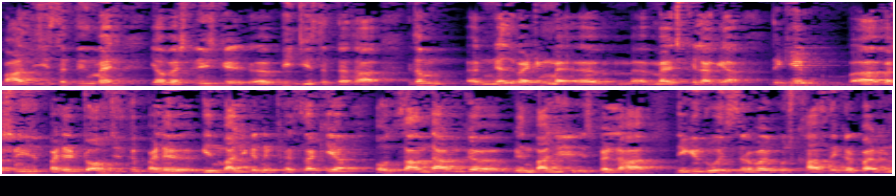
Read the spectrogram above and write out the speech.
भारत जीत सकती मैच या वेस्ट इंडीज के भी जीत सकता था। एकदम नेल बैटिंग मैच खेला गया। देखिए वेस्ट इंडीज पहले टॉस जीत पहले गेंदबाजी करने का फैसला किया और शानदार उनका गेंदबाजी इस पर रहा देखिए, रोहित शर्मा कुछ खास नहीं कर पाए, रन,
